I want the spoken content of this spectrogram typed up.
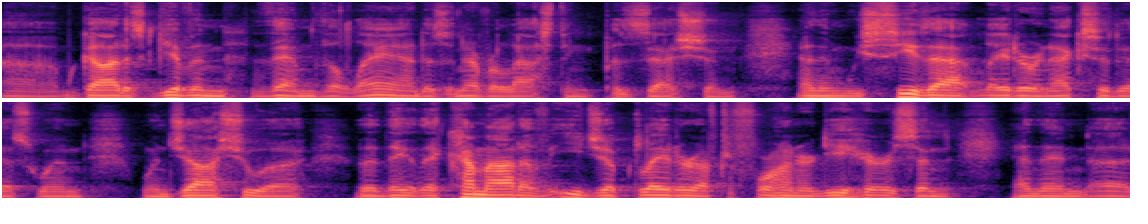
um, God has given them the land as an everlasting possession. And then we see that later in Exodus when, when Joshua, they, they come out of Egypt later after 400 years, and, and then uh,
